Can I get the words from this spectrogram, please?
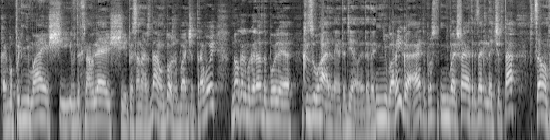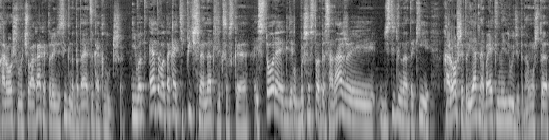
как бы поднимающий и вдохновляющий персонаж. Да, он тоже банчит травой, но как бы гораздо более казуально это делает. Это не барыга, а это просто небольшая отрицательная черта в целом хорошего чувака, который действительно пытается как лучше. И вот это вот такая типичная нетфликсовская история, где большинство персонажей действительно такие хорошие, приятные, обаятельные люди, потому что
